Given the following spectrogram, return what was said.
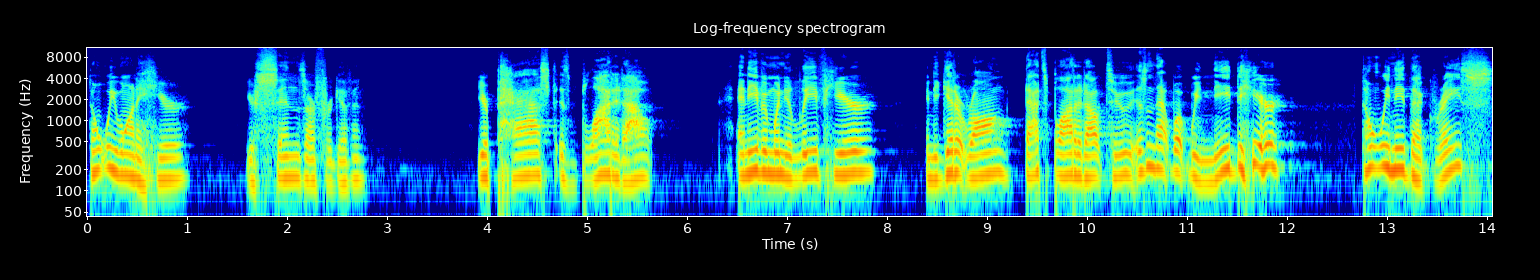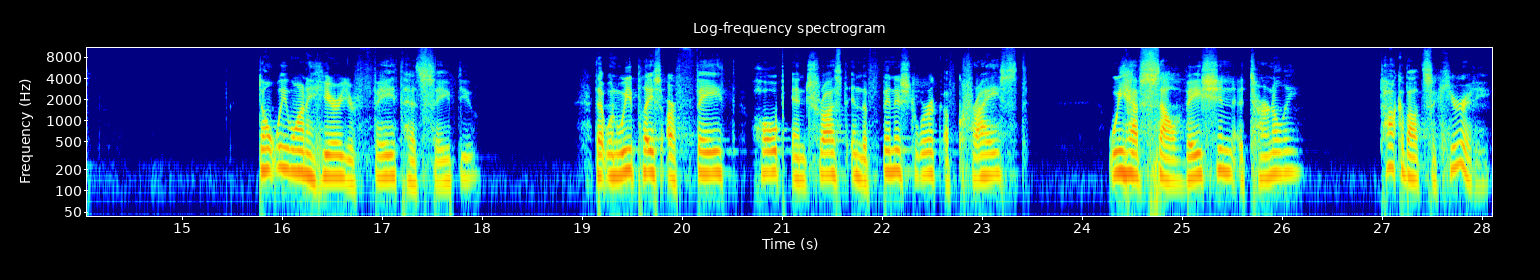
Don't we want to hear your sins are forgiven? Your past is blotted out. And even when you leave here and you get it wrong, that's blotted out too. Isn't that what we need to hear? Don't we need that grace? Don't we want to hear your faith has saved you? That when we place our faith, hope, and trust in the finished work of Christ, we have salvation eternally? Talk about security.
